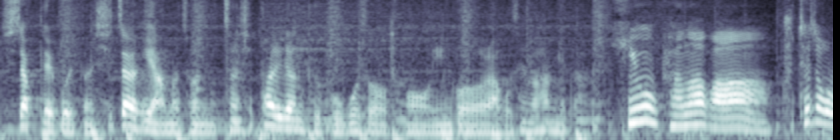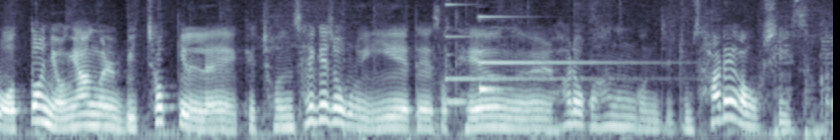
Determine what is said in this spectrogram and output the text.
시작되고 있던 시작이 아마 전 2018년 그 보고서인 거라고 생각합니다. 기후 변화가 구체적으로 어떤 영향을 미쳤길래 이렇게 전 세계적으로 이에 대해서 대응을 하려고 하는 건지 좀 사례가 혹시 있을까요?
